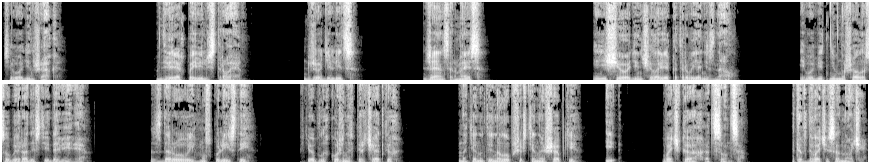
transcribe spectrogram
Всего один шаг. В дверях появились трое. Джоди Литц, Дженсер Мейс и еще один человек, которого я не знал. Его вид не внушал особой радости и доверия. Здоровый, мускулистый, в теплых кожаных перчатках, натянутой на лоб шерстяной шапке и в очках от солнца. Это в два часа ночи.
